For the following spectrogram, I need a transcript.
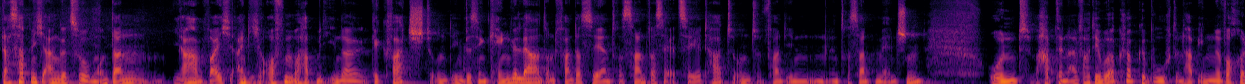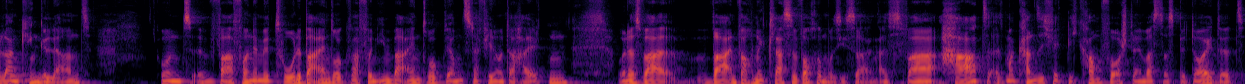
das hat mich angezogen. Und dann, ja, war ich eigentlich offen, habe mit ihm da gequatscht und ihn ein bisschen kennengelernt und fand das sehr interessant, was er erzählt hat und fand ihn einen interessanten Menschen und habe dann einfach den Workshop gebucht und habe ihn eine Woche lang mhm. kennengelernt und äh, war von der Methode beeindruckt, war von ihm beeindruckt. Wir haben uns da viel unterhalten und das war war einfach eine klasse Woche, muss ich sagen. Also es war hart, also man kann sich wirklich kaum vorstellen, was das bedeutet,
